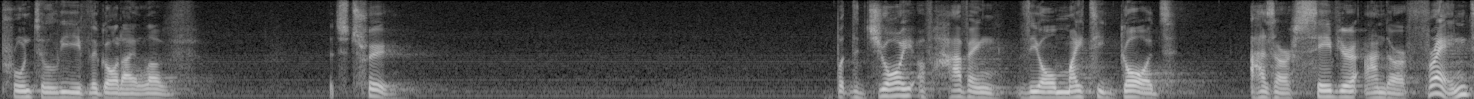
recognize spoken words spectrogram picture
Prone to leave the God I love. It's true. But the joy of having the Almighty God as our Savior and our friend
